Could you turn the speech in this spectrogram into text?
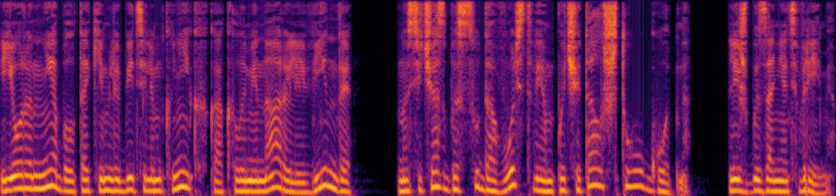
Йоран не был таким любителем книг, как Ламинар или Винде, но сейчас бы с удовольствием почитал что угодно, лишь бы занять время.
